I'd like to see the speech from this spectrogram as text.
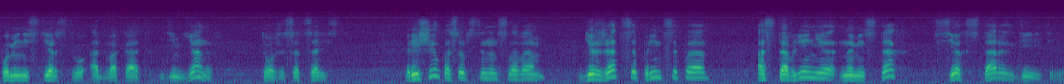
по министерству адвокат Демьянов, тоже социалист, решил, по собственным словам, держаться принципа оставления на местах всех старых деятелей.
